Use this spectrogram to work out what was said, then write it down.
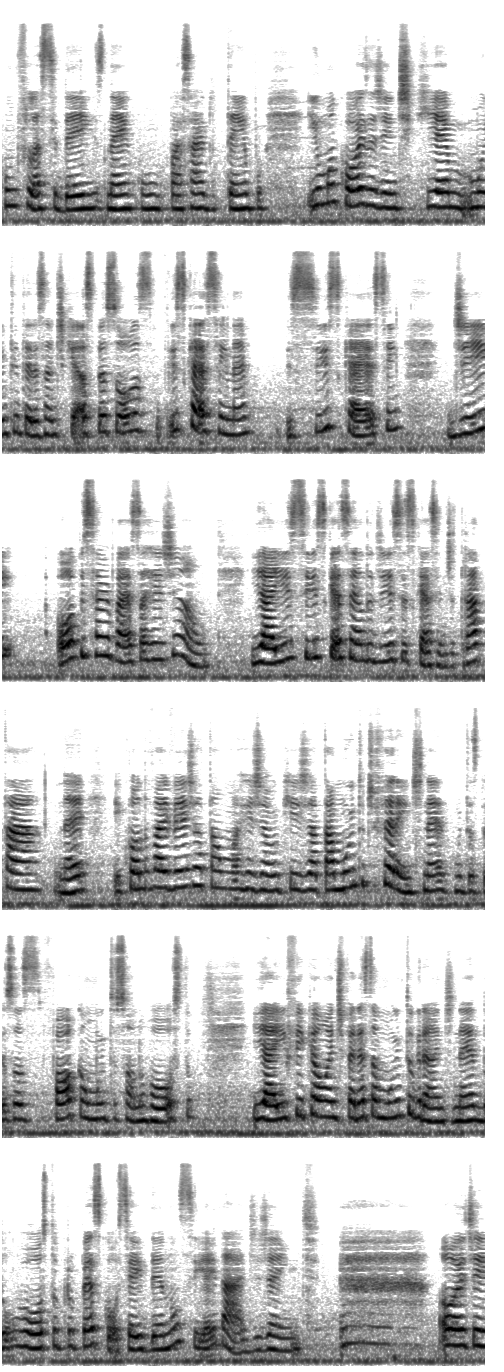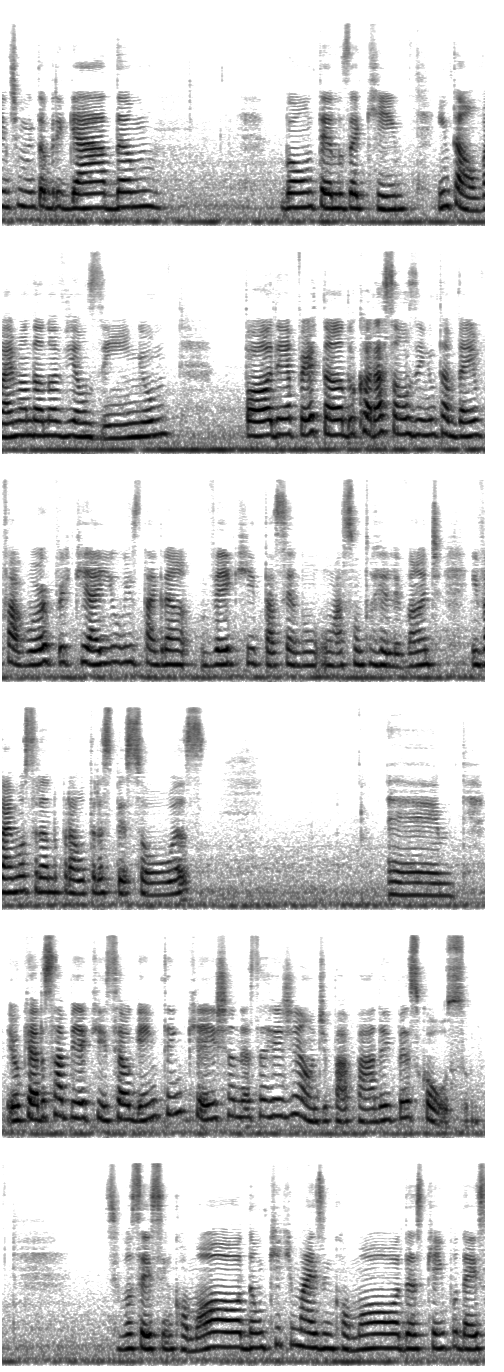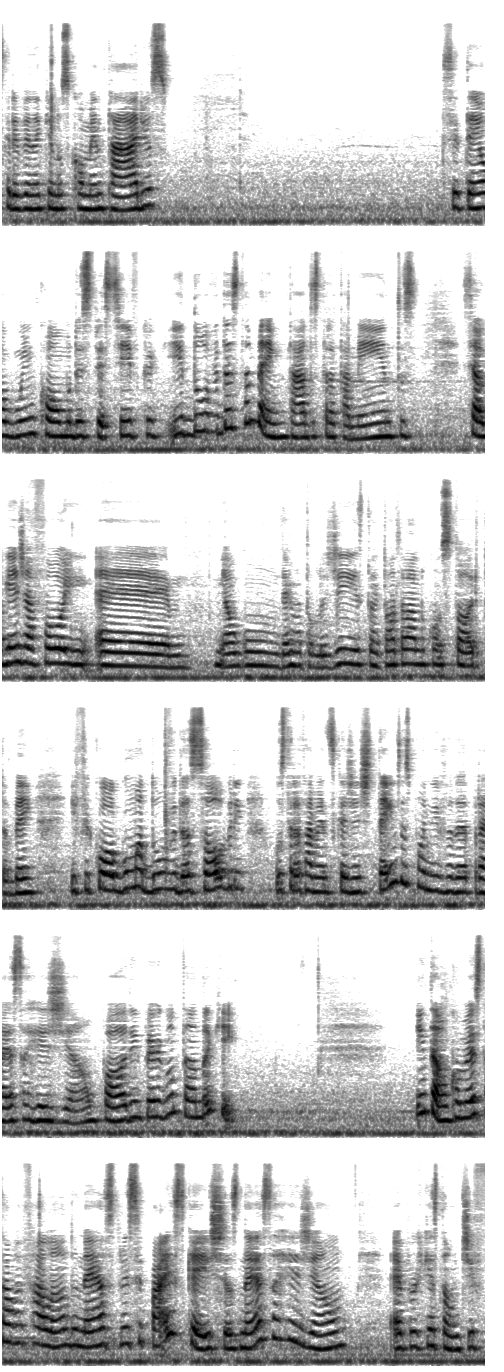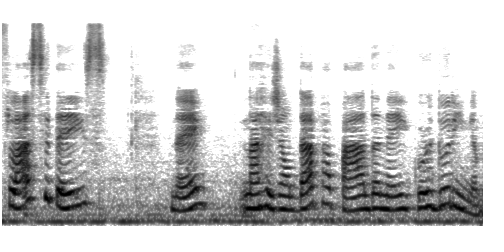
com flacidez, né, com o passar do tempo. E uma coisa, gente, que é muito interessante que as pessoas esquecem, né? Se esquecem de observar essa região. E aí, se esquecendo disso, esquecem de tratar, né? E quando vai ver, já tá uma região que já tá muito diferente, né? Muitas pessoas focam muito só no rosto. E aí fica uma diferença muito grande, né? Do rosto pro pescoço. E aí denuncia a idade, gente. Oi, gente, muito obrigada. Bom tê-los aqui. Então, vai mandando um aviãozinho podem apertando o coraçãozinho também, por favor, porque aí o Instagram vê que está sendo um assunto relevante e vai mostrando para outras pessoas. É, eu quero saber aqui se alguém tem queixa nessa região de papada e pescoço. Se vocês se incomodam, o que, que mais incomoda, quem puder escrevendo aqui nos comentários se tem algum incômodo específico e dúvidas também, tá? Dos tratamentos. Se alguém já foi é, em algum dermatologista, ou então tá lá no consultório também e ficou alguma dúvida sobre os tratamentos que a gente tem disponível né, para essa região, podem perguntando aqui. Então, como eu estava falando, né, as principais queixas nessa região é por questão de flacidez, né, na região da papada, né, e gordurinha.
